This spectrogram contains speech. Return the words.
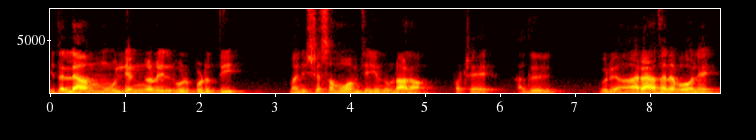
ഇതെല്ലാം മൂല്യങ്ങളിൽ ഉൾപ്പെടുത്തി മനുഷ്യ സമൂഹം ചെയ്യുന്നുണ്ടാകാം. പക്ഷേ അത് ഒരു ആരാധന പോലെ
